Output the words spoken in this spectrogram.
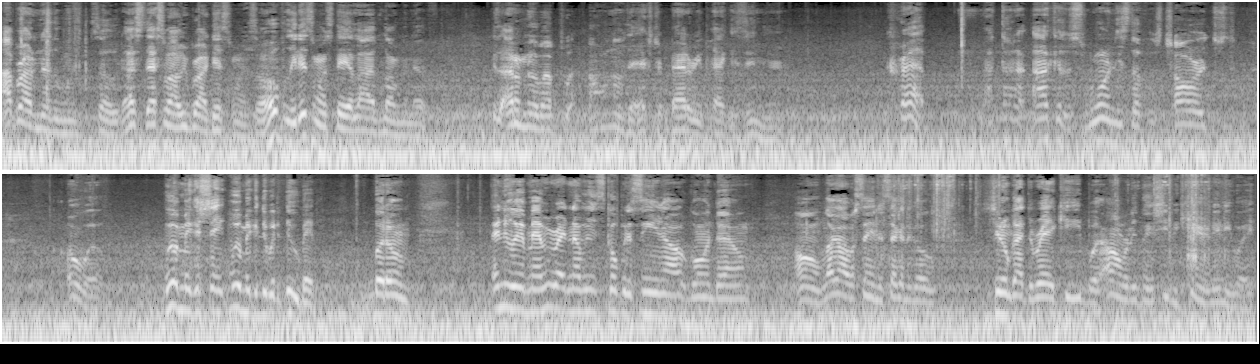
I brought another one. So that's that's why we brought this one. So hopefully this one stay alive long enough. Cause I don't know if I put I don't know if the extra battery pack is in there. Crap. I thought I, I could have sworn this stuff was charged. Oh well. We'll make it shake. We'll make it do what it do, baby. But um anyway, man, we right now we scoping the scene out, going down. Um, like I was saying a second ago, she don't got the red key, but I don't really think she be caring anyway.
